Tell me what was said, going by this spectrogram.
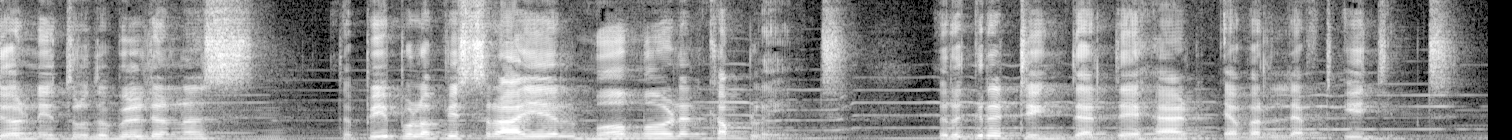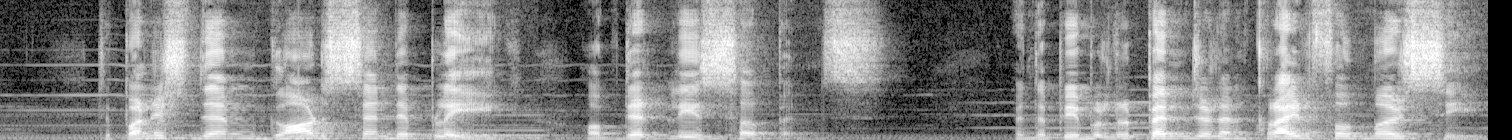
journey through the wilderness, the people of Israel murmured and complained, regretting that they had ever left Egypt. To punish them, God sent a plague of deadly serpents. When the people repented and cried for mercy,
